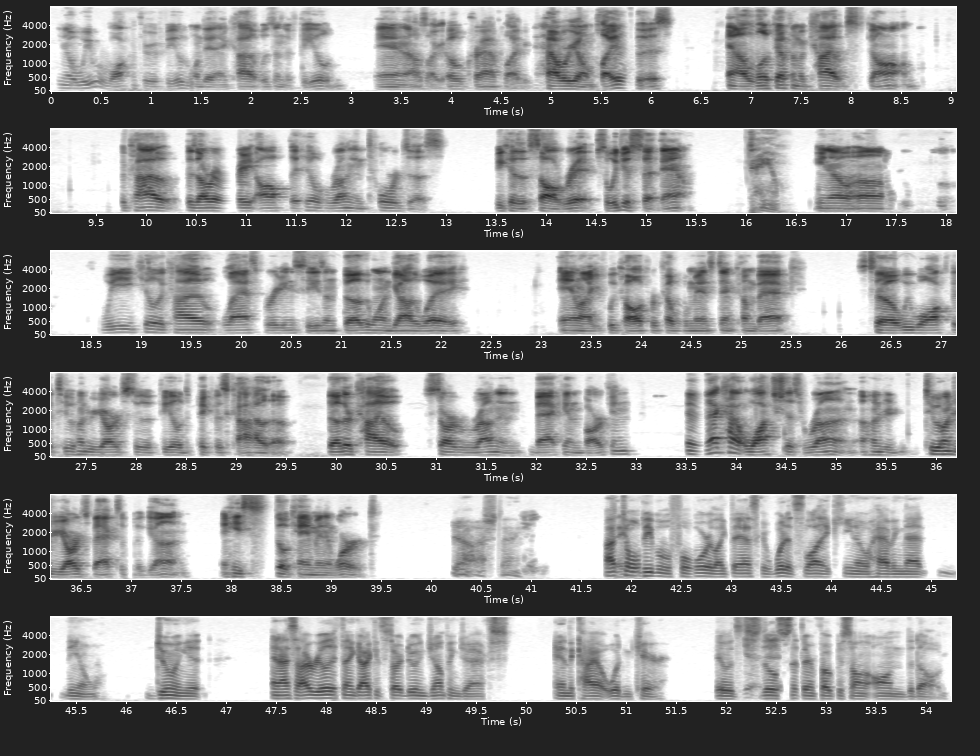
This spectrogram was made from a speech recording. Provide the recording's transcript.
you know, we were walking through a field one day and coyote was in the field. And I was like, oh crap, like, how are we going to play this? And I look up and the coyote's gone. The coyote is already off the hill running towards us because it saw Rip. So we just sat down. Damn. You know, um, we killed a coyote last breeding season. The other one got away. And like we called for a couple minutes, didn't come back. So we walked the 200 yards through the field to pick this coyote up the other coyote started running back in barking. And that coyote watched us run 100, 200 yards back to the gun, and he still came in and worked. Gosh dang. I Damn. told people before, like they ask what it's like, you know, having that, you know, doing it. And I said, I really think I could start doing jumping jacks and the coyote wouldn't care. It would Yeah, still yeah. sit there and focus on, on the dog.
